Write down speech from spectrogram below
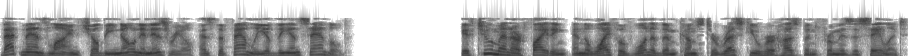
That man's line shall be known in Israel as the family of the unsandaled. If two men are fighting and the wife of one of them comes to rescue her husband from his assailant,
